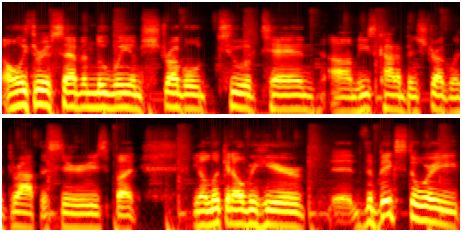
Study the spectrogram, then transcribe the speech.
only three of seven. Lou Williams struggled two of 10. Um, he's kind of been struggling throughout the series. But, you know, looking over here, the big story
